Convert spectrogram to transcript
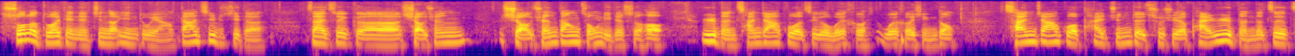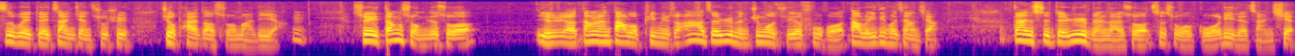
说了多一点点进到印度洋。大家记不记得，在这个小泉小泉当总理的时候，日本参加过这个维和维和行动，参加过派军队出去，要派日本的这个自卫队战舰出去，就派到索马利亚。嗯，所以当时我们就说，有当然大陆批评说啊，这日本军国主义的复活，大陆一定会这样讲。但是对日本来说，这是我国力的展现。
